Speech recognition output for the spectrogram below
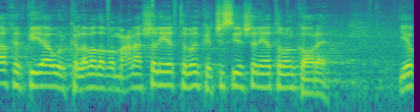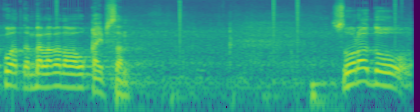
aakhirka iyo awalka labadaba macnaa shan iyo tobanka jis iyo shan iyo tobanka hore iyo kuwa dambe labadaba u qaybsan. Suuraddu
